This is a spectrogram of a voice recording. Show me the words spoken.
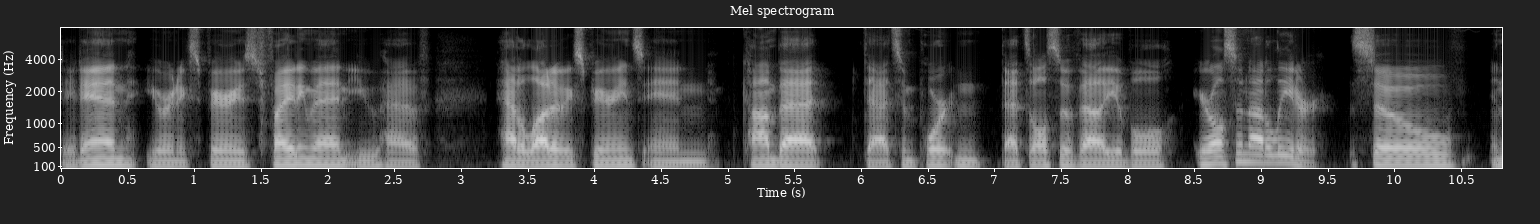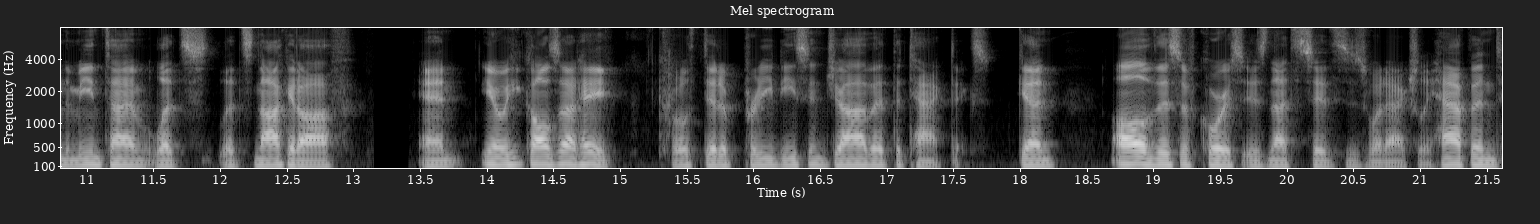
Dedan, you're an experienced fighting man. You have had a lot of experience in combat. That's important. That's also valuable. You're also not a leader. So In the meantime, let's let's knock it off. And you know, he calls out, "Hey, Kvothe did a pretty decent job at the tactics." Again, all of this, of course, is not to say this is what actually happened,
